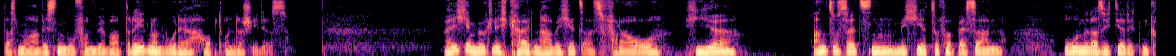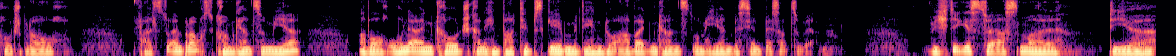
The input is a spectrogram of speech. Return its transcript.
dass wir mal wissen, wovon wir überhaupt reden und wo der Hauptunterschied ist. Welche Möglichkeiten habe ich jetzt als Frau hier anzusetzen, mich hier zu verbessern, ohne dass ich direkt einen Coach brauche? Falls du einen brauchst, komm gern zu mir. Aber auch ohne einen Coach kann ich ein paar Tipps geben, mit denen du arbeiten kannst, um hier ein bisschen besser zu werden. Wichtig ist zuerst mal, dir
